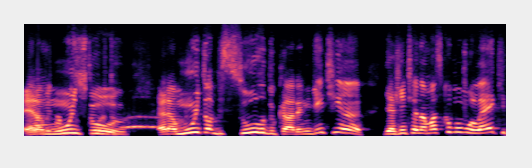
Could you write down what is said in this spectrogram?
Era, era muito, muito era muito absurdo, cara. Ninguém tinha, e a gente ainda mais como moleque,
